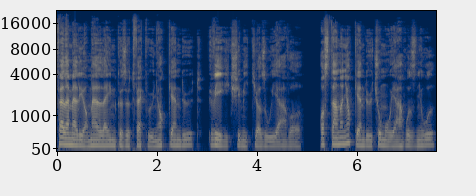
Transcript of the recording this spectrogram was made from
Felemeli a melleim között fekvő nyakkendőt, végig simítja az ujjával. Aztán a nyakkendő csomójához nyúl,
